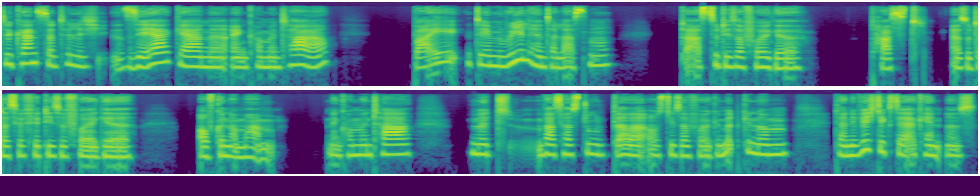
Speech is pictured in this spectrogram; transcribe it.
du kannst natürlich sehr gerne einen Kommentar bei dem Reel hinterlassen, das zu dieser Folge passt. Also, dass wir für diese Folge aufgenommen haben. Einen Kommentar mit, was hast du da aus dieser Folge mitgenommen? Deine wichtigste Erkenntnis.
